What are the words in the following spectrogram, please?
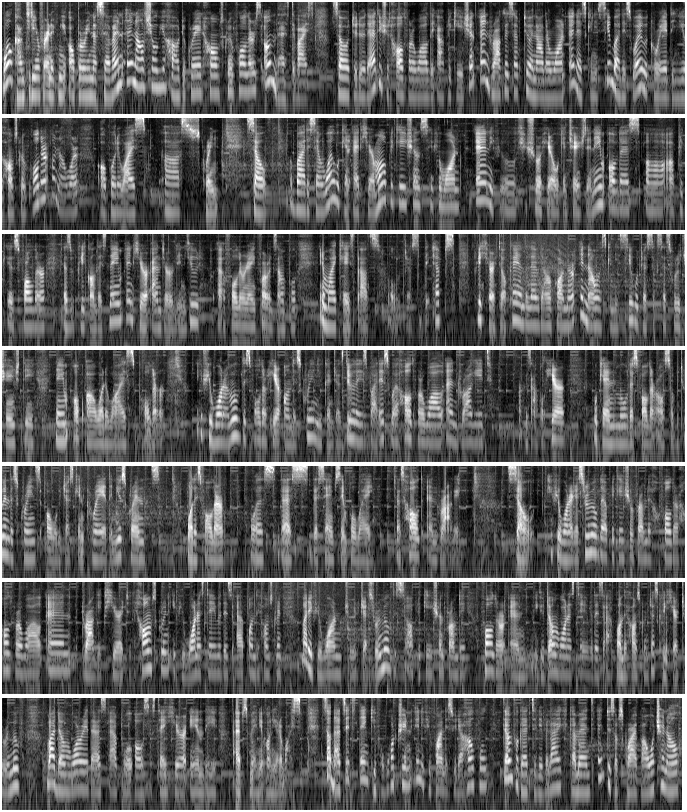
Welcome to the in front of me Oppo Reno 7 and I'll show you how to create home screen folders on this device. So to do that you should hold for a while the application and drag this up to another one and as can you see by this way we create the new home screen folder on our Oppo device uh, screen. So by the same way we can add here more applications if you want. And if you're sure here we can change the name of this uh, folder as we click on this name and here enter the new uh, folder name for example. In my case that's just the apps. Click here to ok in the left down corner. And now as can you see we just successfully changed the name of our device folder if you want to move this folder here on the screen, you can just do this by this way, hold for a while and drag it. For example, here we can move this folder also between the screens or we just can create the new screens for this folder with this the same simple way. Just hold and drag it. So if you want to just remove the application from the folder hold for a while and drag it here to the home screen if you want to stay with this app on the home screen. But if you want to just remove this application from the folder and you don't want to stay with this app on the home screen just click here to remove. But don't worry this app will also stay here in the apps menu on your device. So that's it. Thank you for watching and if you find this video helpful don't forget to leave a like comment and to subscribe our channel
